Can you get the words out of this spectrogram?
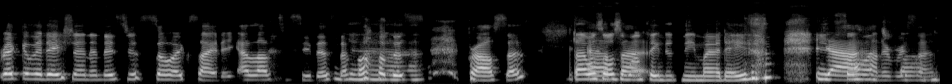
recommendation and it's just so exciting i love to see this yeah. follow this process that was um, also one thing that made my day yeah so 100% fun.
